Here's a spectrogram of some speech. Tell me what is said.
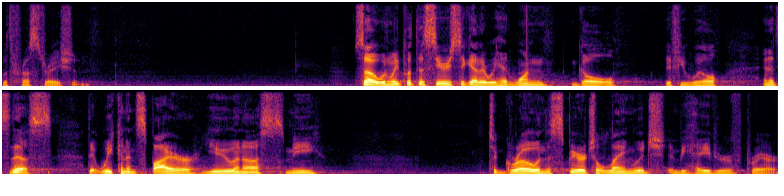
with frustration. So, when we put this series together, we had one goal, if you will, and it's this that we can inspire you and us, me, to grow in the spiritual language and behavior of prayer.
